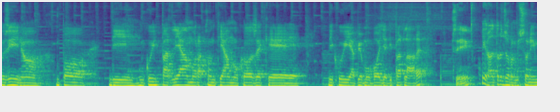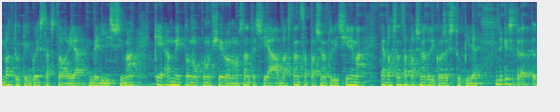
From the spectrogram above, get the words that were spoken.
Così, no? Un po' di, in cui parliamo, raccontiamo cose che, di cui abbiamo voglia di parlare. Sì. Io l'altro giorno mi sono imbattuto in questa storia bellissima che ammetto non conoscevo, nonostante sia abbastanza appassionato di cinema e abbastanza appassionato di cose stupide. Di che si tratta?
